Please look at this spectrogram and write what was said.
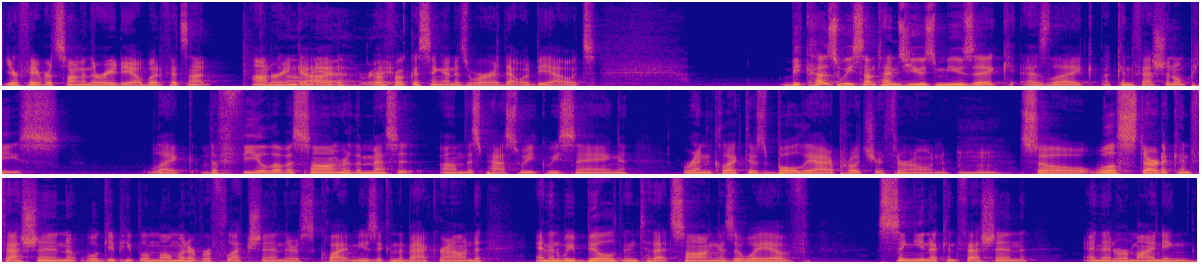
your favorite song on the radio, but if it's not honoring Oh, God yeah, or focusing on His Word, that would be out. Because we sometimes use music as like a confessional piece, like the feel of a song or the message. Um, this past week we sang Rend Collective's "Boldly I Approach Your Throne." So we'll start a confession. We'll give people a moment of reflection. There's quiet music in the background, and then we build into that song as a way of singing a confession and then reminding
